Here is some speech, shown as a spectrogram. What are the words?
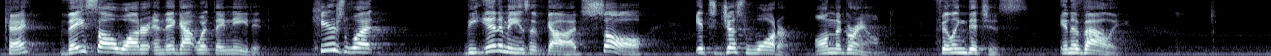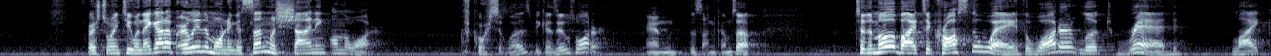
Okay? They saw water and they got what they needed. Here's what the enemies of God saw it's just water on the ground, filling ditches in a valley. Verse 22 When they got up early in the morning, the sun was shining on the water. Of course it was, because it was water, and the sun comes up. To the Moabites across the way, the water looked red like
